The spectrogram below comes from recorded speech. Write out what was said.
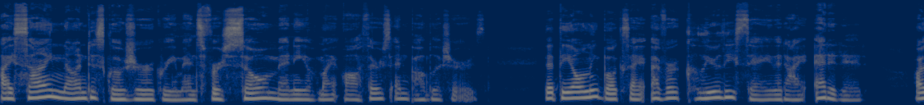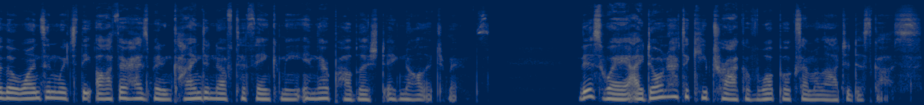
I sign non disclosure agreements for so many of my authors and publishers that the only books I ever clearly say that I edited are the ones in which the author has been kind enough to thank me in their published acknowledgments. This way, I don't have to keep track of what books I'm allowed to discuss.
